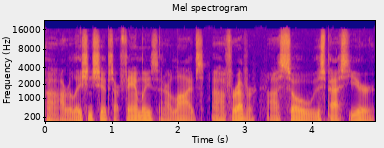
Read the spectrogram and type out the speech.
uh, our relationships, our families, and our lives uh, forever. Uh, so this past year,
